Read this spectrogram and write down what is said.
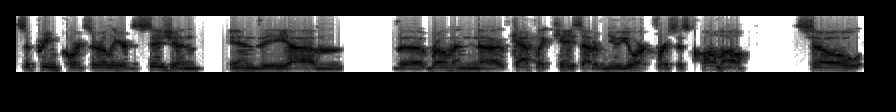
Supreme Court's earlier decision in the um, the Roman uh, Catholic case out of New York versus Cuomo. So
